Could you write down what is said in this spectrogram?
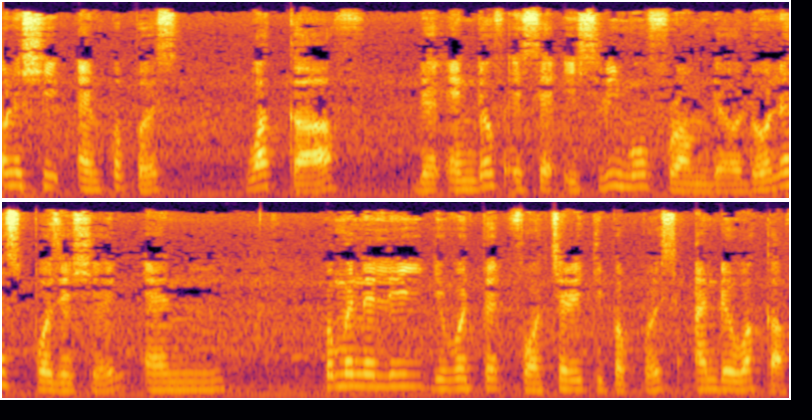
ownership and purpose, wakaf, the endowed asset is removed from the donor's possession and permanently devoted for charity purpose under wakaf.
